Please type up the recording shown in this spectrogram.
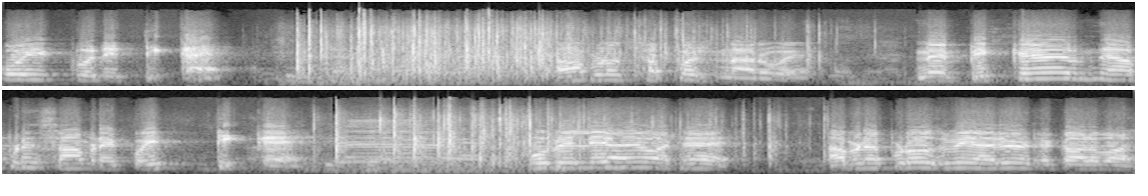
कोई को नहीं टिका है આપણો છપ્પસ નારો હે ને બિકેર ને આપણે સામે કોઈ वो आयो अठे अपने पड़ोस में आ रहे अठे कालवास।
